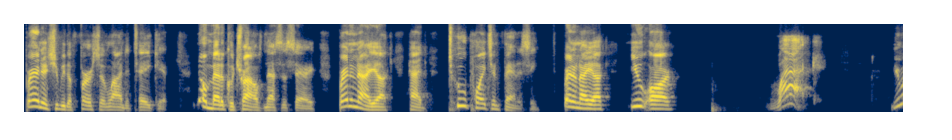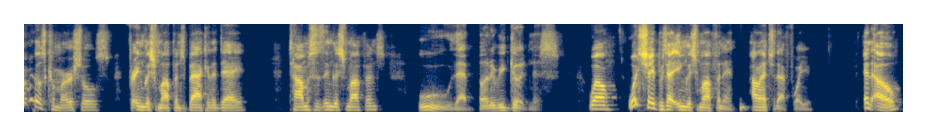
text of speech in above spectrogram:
Brandon should be the first in line to take it. No medical trials necessary. Brandon Aiyuk had two points in fantasy. Brandon Aiyuk, you are whack. You remember those commercials for English muffins back in the day? Thomas's English muffins? Ooh, that buttery goodness. Well, what shape is that English muffin in? I'll answer that for you. An O,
